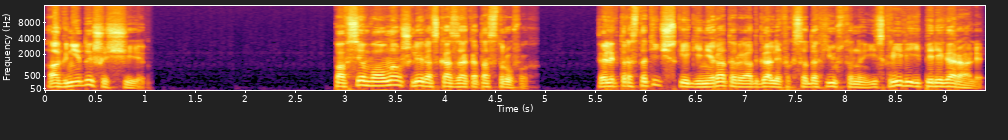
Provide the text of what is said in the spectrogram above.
Огнедышащие. По всем волнам шли рассказы о катастрофах. Электростатические генераторы от Галифакса до Хьюстона искрили и перегорали.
